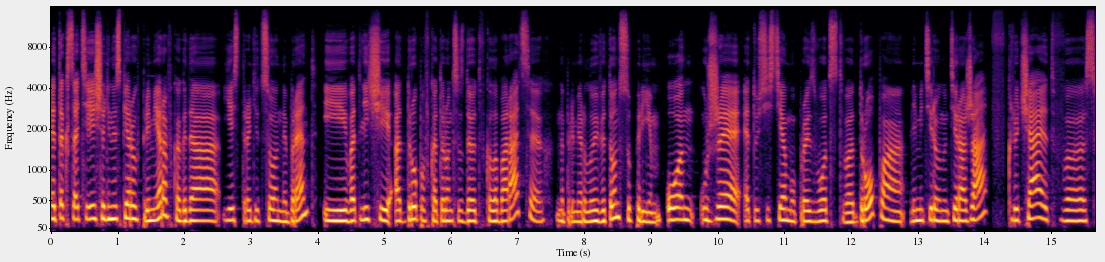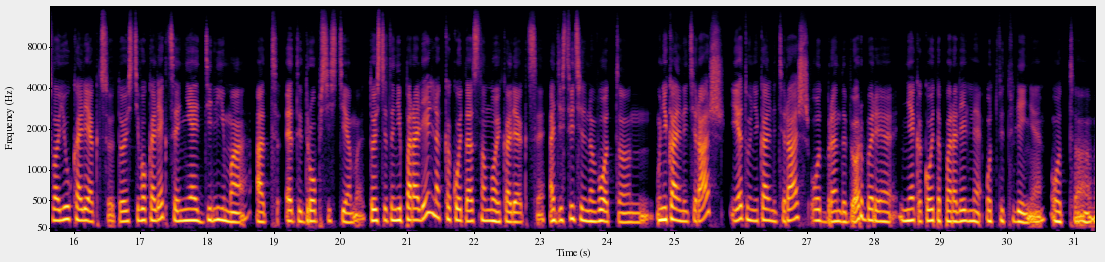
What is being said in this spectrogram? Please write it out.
Это, кстати, еще один из первых примеров, когда есть традиционный бренд, и в отличие от дропов, которые он создает в коллаборациях, например, Louis Vuitton Supreme, он уже эту систему производства дропа, лимитированного тиража, включает в свою коллекцию. То есть его коллекция неотделима от этой дроп-системы. То есть это не параллельно к какой-то основной коллекции, а действительно вот он, уникальный тираж, и это уникальный тираж от бренда Burberry, не какое-то параллельное ответвление от э,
